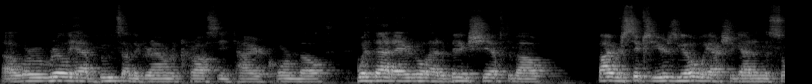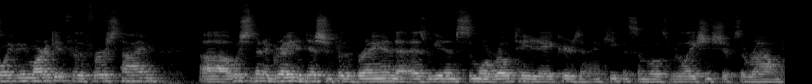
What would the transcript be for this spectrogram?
uh, where we really have boots on the ground across the entire Corn Belt. With that, AgriGold had a big shift about five or six years ago. We actually got in the soybean market for the first time uh, which has been a great addition for the brand as we get into some more rotated acres and, and keeping some of those relationships around.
